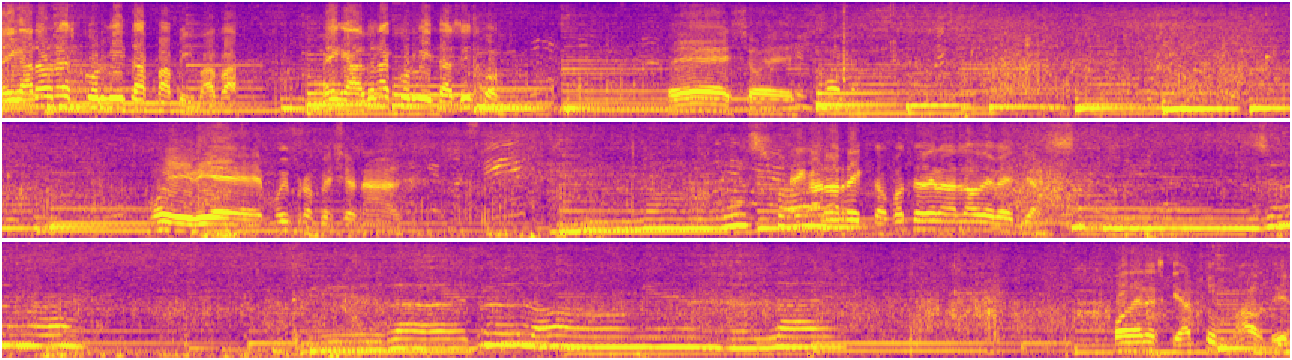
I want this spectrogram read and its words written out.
Venga, ahora unas curvitas, papi, papá. Venga, haz unas curvitas, hijo. Eso es. Muy bien, muy profesional. Venga, ahora recto, ponte del lado de Benjas. Poder esquiar tumbado, tío.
